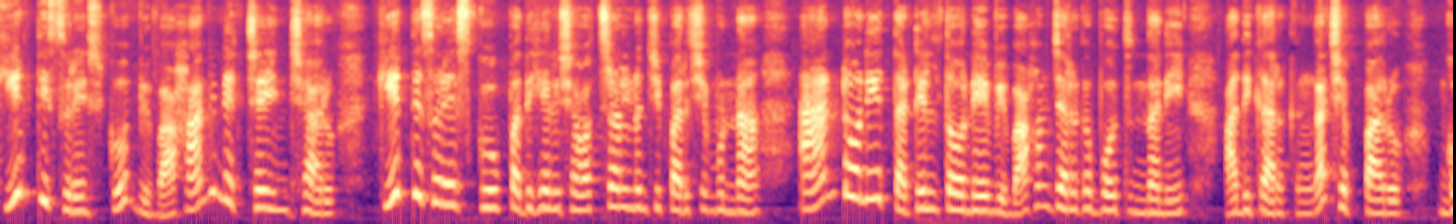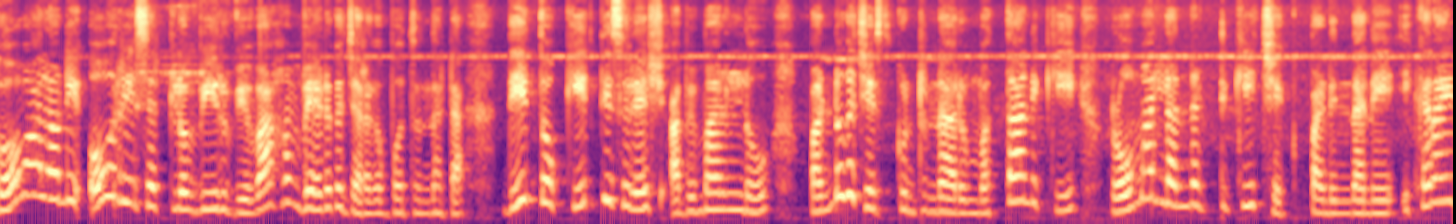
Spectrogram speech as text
కీర్తి సురేష్కు వివాహాన్ని నిశ్చయించారు. కీర్తి సురేష్కు పదిహేను సంవత్సరాల నుంచి పరిచయం ఉన్న యాంటోనీ తటిల్తోనే వివాహం జరగబోతుందని అధికారికంగా చెప్పారు. గోవాలోని ఓ రీసెట్లో వీరు వివాహం వేడుక జరగబోతుందట. దీంతో కీర్తి సురేష్ అభిమానులు పండుగ చేసుకుంటున్నారు. మొత్తానికి రోమన్లన్నిటికీ చెక్ పడిందని ఇకనై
